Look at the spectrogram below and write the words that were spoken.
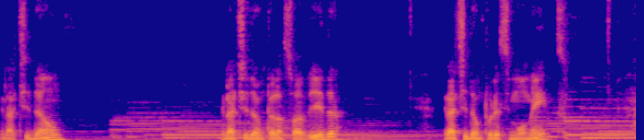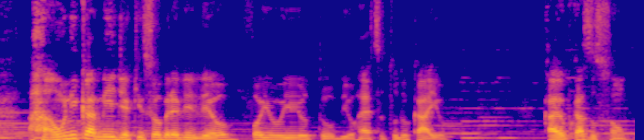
Gratidão. Gratidão pela sua vida. Gratidão por esse momento. A única mídia que sobreviveu foi o YouTube, o resto tudo caiu. Caiu por causa do som.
